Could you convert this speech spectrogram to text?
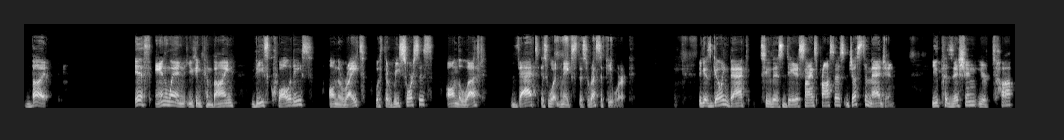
But if and when you can combine these qualities on the right with the resources on the left, that is what makes this recipe work. Because going back to this data science process, just imagine you position your top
